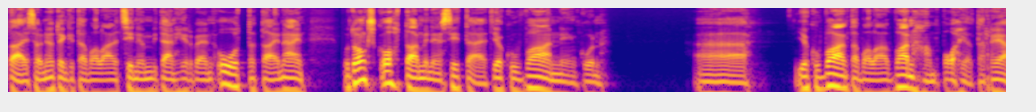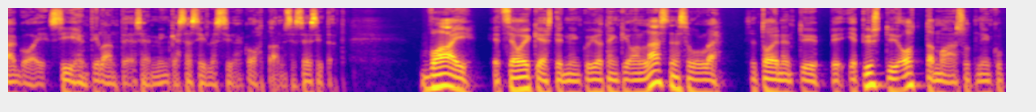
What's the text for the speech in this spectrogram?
tai se on jotenkin tavallaan, että siinä ei ole mitään hirveän uutta tai näin. Mutta onko kohtaaminen sitä, että joku vaan niin kuin, ää, joku vaan tavallaan vanhan pohjalta reagoi siihen tilanteeseen, minkä sä sille siinä kohtaamisessa esität. Vai että se oikeasti niin kuin jotenkin on läsnä sulle, se toinen tyyppi, ja pystyy ottamaan sut niin kuin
